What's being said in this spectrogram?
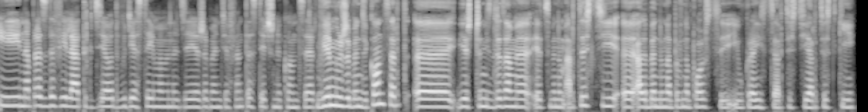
i na Plac Defilat, gdzie o 20 mamy nadzieję, że będzie fantastyczny koncert. Wiemy już, że będzie koncert. E, jeszcze nie zdradzamy, jacy będą artyści, e, ale będą na pewno polscy i ukraińscy artyści i artystki,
